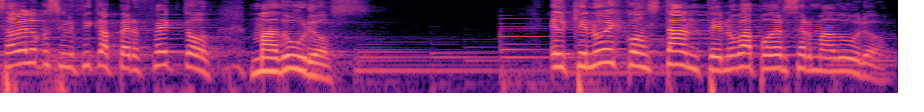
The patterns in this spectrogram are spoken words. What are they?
¿sabe lo que significa perfectos? Maduros. El que no es constante no va a poder ser maduro.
